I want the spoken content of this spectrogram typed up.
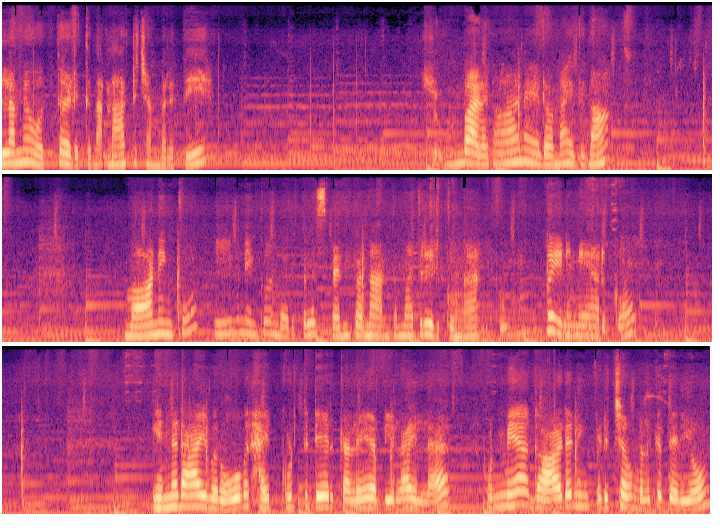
எல்லாமே ஒத்த அடுக்கு தான் நாட்டு செம்பருத்தி. ரொம்ப அழகான இடம்னா இதுதான். மார்னிங்க்கும் ஈவினிங்க்கும் இந்த இடத்துல ஸ்பெண்ட் பண்ண அந்த மாதிரி இருக்குங்க. ரொம்ப இனிமையாக இருக்கும். என்னடா இவர் ஓவர் ஹைப் கொடுத்துட்டே இருக்காளே அப்படிலாம் இல்லை. உண்மையாக கார்டனிங் பிடிச்சவங்களுக்கு தெரியும்.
